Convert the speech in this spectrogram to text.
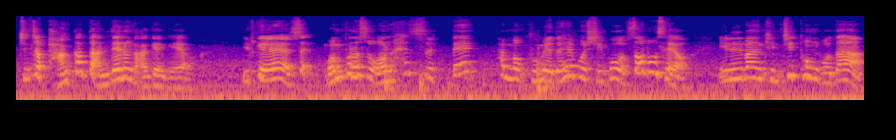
진짜 반값도 안 되는 가격이에요. 이렇게 세- 원 플러스 원 했을 때 한번 구매도 해보시고 써보세요. 일반 김치통보다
